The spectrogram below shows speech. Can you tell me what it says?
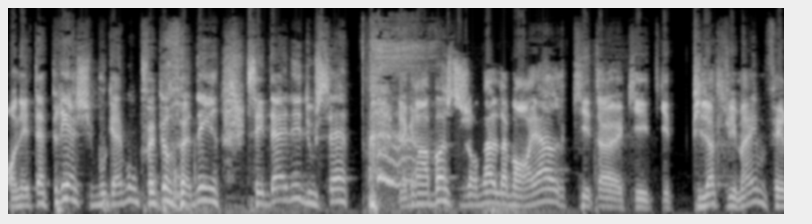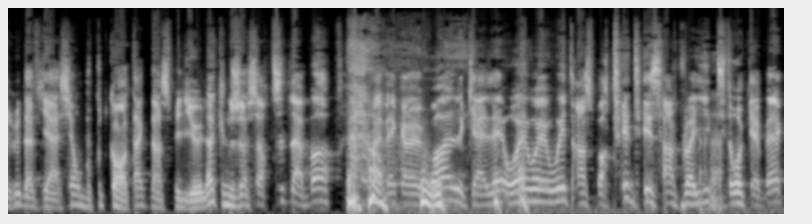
On était pris à Chibougamau, on pouvait plus revenir. C'est Danny Doucet, le grand boss du Journal de Montréal, qui est un, qui, qui est pilote lui-même, féru d'aviation, beaucoup de contacts dans ce milieu-là, qui nous a sortis de là-bas avec un vol qui allait, ouais, ouais, ouais, transporter des employés d'Hydro-Québec.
